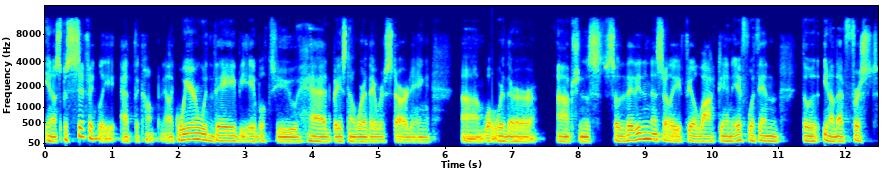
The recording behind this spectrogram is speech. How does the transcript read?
you know, specifically at the company? Like, where would they be able to head based on where they were starting? Um, what were their options so that they didn't necessarily feel locked in if within the, you know, that first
